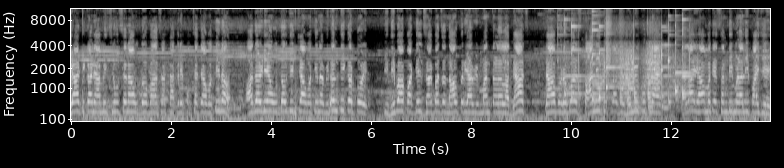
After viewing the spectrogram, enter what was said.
या ठिकाणी आम्ही शिवसेना उद्धव बाळासाहेब ठाकरे पक्षाच्या वतीनं आदरणीय उद्धवजींच्या वतीनं विनंती करतोय की दिबा पाटील साहेबांचं नाव तर या विमानतळाला द्याच. त्याबरोबर स्थानिक इथला जो भूमिपुत्र आहे त्याला यामध्ये संधी मिळाली पाहिजे.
